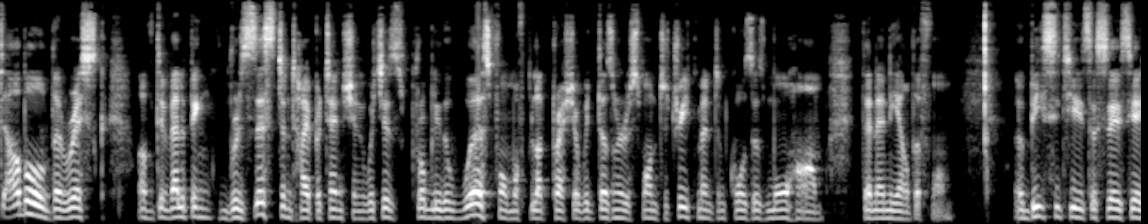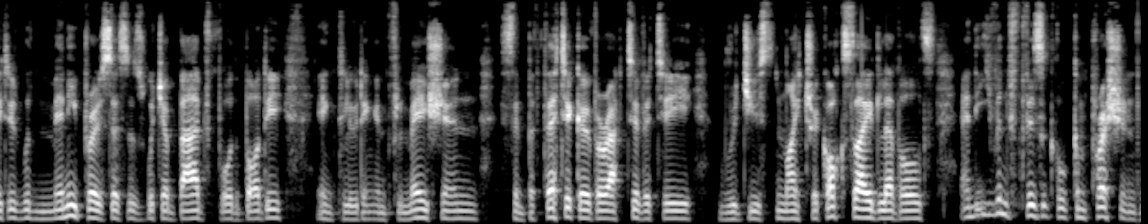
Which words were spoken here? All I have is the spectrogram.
double the risk of developing resistant hypertension, which is probably the worst form of blood pressure, which doesn't respond to treatment and causes more harm than any other form. Obesity is associated with many processes which are bad for the body, including inflammation, sympathetic overactivity, reduced nitric oxide levels, and even physical compression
